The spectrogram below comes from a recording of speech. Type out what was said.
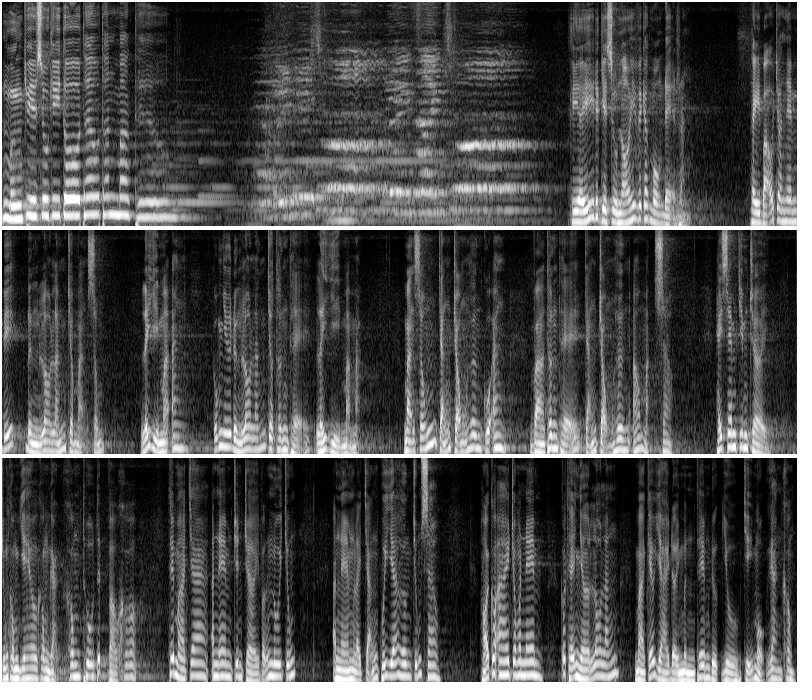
Tin mừng Chúa Giêsu Kitô theo Thánh Matthew. Khi ấy Đức Giêsu nói với các môn đệ rằng: Thầy bảo cho anh em biết đừng lo lắng cho mạng sống, lấy gì mà ăn, cũng như đừng lo lắng cho thân thể lấy gì mà mặc. Mạng sống chẳng trọng hơn của ăn và thân thể chẳng trọng hơn áo mặc sao? Hãy xem chim trời, chúng không gieo, không gặt, không thu tích vào kho. Thế mà cha anh em trên trời vẫn nuôi chúng. Anh em lại chẳng quý giá hơn chúng sao? Hỏi có ai trong anh em có thể nhờ lo lắng mà kéo dài đời mình thêm được dù chỉ một gan không?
